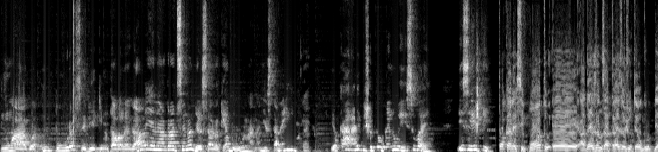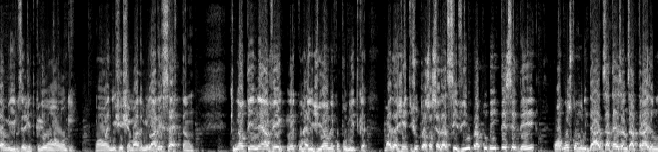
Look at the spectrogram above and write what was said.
numa água impura, você via que não estava legal, e ele agradecendo a Deus, essa água aqui é boa, lá na minha cidade é rica. É. E eu, caralho, bicho, eu tô vendo isso, velho. Existe. Tocar nesse ponto, é, há 10 anos atrás eu juntei um grupo de amigos e a gente criou uma ONG, uma ONG chamada Milagre Sertão, que não tem nem a ver nem com religião nem com política, mas a gente juntou a sociedade civil para poder interceder com algumas comunidades. Há 10 anos atrás, eu não,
